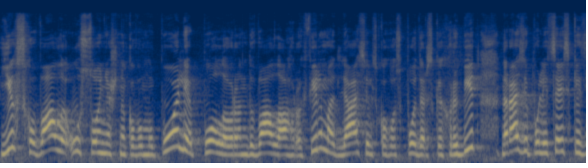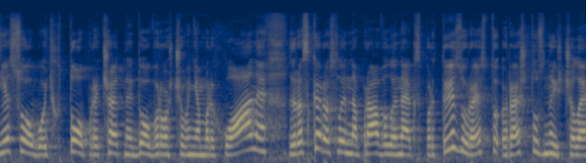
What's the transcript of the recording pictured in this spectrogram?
Їх сховали у соняшниковому полі. Поле орендувала агрофільма для сільськогосподарських робіт. Наразі поліцейські з'ясовують, хто причетний до вирощування марихуани. Зразки рослин направили на експертизу, решту, решту знищили.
